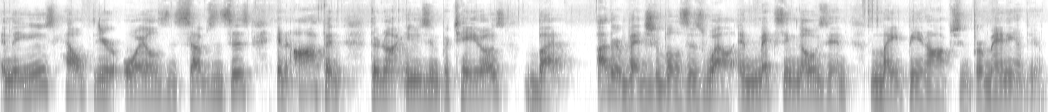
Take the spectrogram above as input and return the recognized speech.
and they use healthier oils and substances. And often they're not using potatoes, but other vegetables as well, and mixing those in might be an option for many of you.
